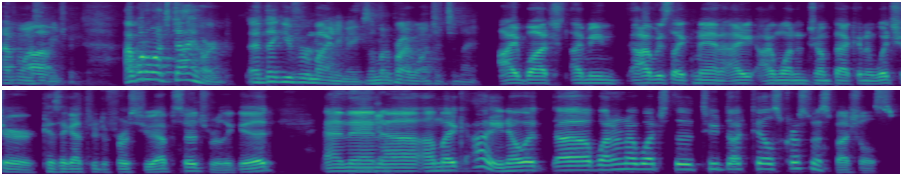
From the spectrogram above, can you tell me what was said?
I haven't watched Uh, Matrix. I want to watch Die Hard. And thank you for reminding me because I'm gonna probably watch it tonight. I watched. I mean, I was like, man, I I want to jump back into Witcher because I got through the first few episodes really good, and then uh, I'm like, oh, you know what? Uh, why don't I watch the two Ducktales Christmas specials?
